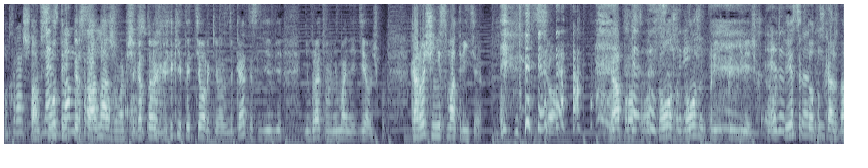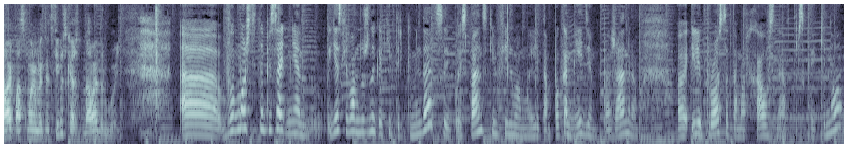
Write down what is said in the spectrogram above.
ну хорошо. Там всего три персонажа ролей. вообще, хорошо. которые какие-то терки возникают, если не, не брать во внимание девочку. Короче, не смотрите. Все. Я просто вот должен, должен при, приберечь. Вот если кто-то скажет, давай посмотрим этот фильм, скажет, давай другой. А, вы можете написать мне, если вам нужны какие-то рекомендации по испанским фильмам или там по комедиям, по жанрам, а, или просто там артхаусное авторское кино,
